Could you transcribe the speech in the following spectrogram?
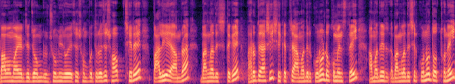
বাবা মায়ের যে জম- রয়েছে, সম্পত্তি রয়েছে, সব ছেড়ে পালিয়ে আমরা বাংলাদেশ থেকে ভারতে আসি। সেক্ষেত্রে আমাদের কোনো ডকুমেন্টস নেই, আমাদের বাংলাদেশের কোনো তথ্য নেই।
